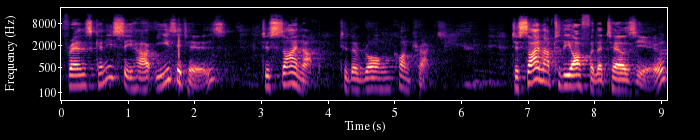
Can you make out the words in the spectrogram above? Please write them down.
friends, can you see how easy it is to sign up to the wrong contract? To sign up to the offer that tells you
